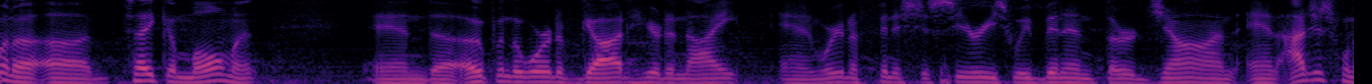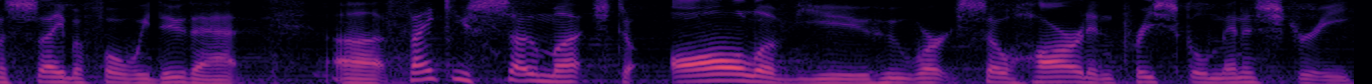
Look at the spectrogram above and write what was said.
I want to uh, take a moment and uh, open the Word of God here tonight, and we're going to finish a series we've been in Third John. And I just want to say before we do that, uh, thank you so much to all of you who worked so hard in preschool ministry.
